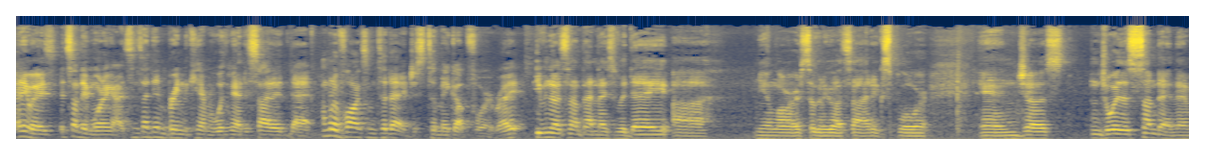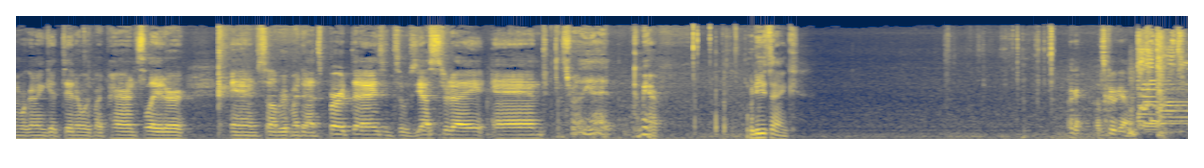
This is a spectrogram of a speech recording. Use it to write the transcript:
anyways, it's Sunday morning. I- Since I didn't bring the camera with me, I decided that I'm gonna vlog some today just to make up for it, right? Even though it's not that nice of a day, uh, me and Laura are still gonna go outside, explore, and just enjoy this Sunday. And then we're gonna get dinner with my parents later and celebrate my dad's birthday since it was yesterday. And that's really it. Come here. What do you think? Okay, let's go again.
